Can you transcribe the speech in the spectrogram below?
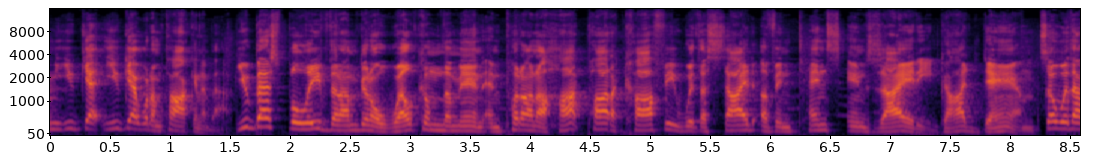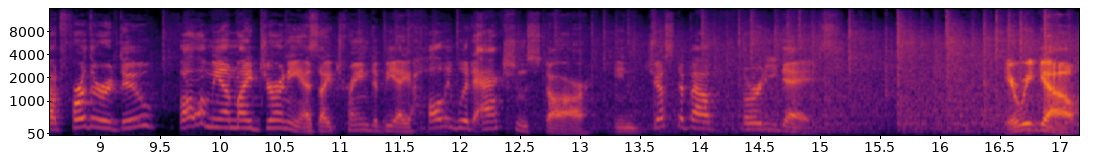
mean, you get you get what I'm talking about. You best believe that I'm gonna welcome them in and put on a hot pot of coffee with a side of intense anxiety. God damn. So without further ado, follow me on my journey as I train to be a Hollywood action star in just about 30 days. Here we go.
